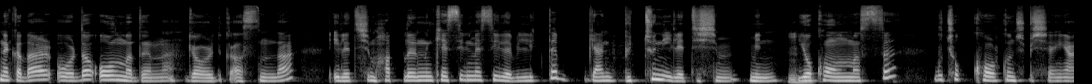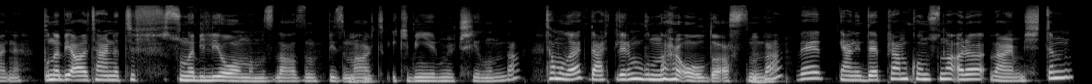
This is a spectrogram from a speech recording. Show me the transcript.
ne kadar orada olmadığını gördük aslında iletişim hatlarının kesilmesiyle birlikte yani bütün iletişimin yok olması bu çok korkunç bir şey yani. Buna bir alternatif sunabiliyor olmamız lazım bizim artık 2023 yılında. Tam olarak dertlerim bunlar oldu aslında. Ve yani deprem konusuna ara vermiştim.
